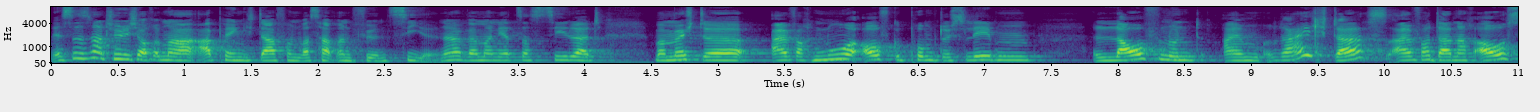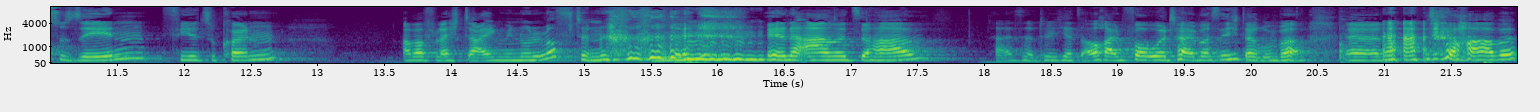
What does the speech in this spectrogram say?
es ist natürlich auch immer abhängig davon, was hat man für ein Ziel. Ne? Wenn man jetzt das Ziel hat, man möchte einfach nur aufgepumpt durchs Leben laufen und einem reicht das, einfach danach auszusehen, viel zu können, aber vielleicht da irgendwie nur Luft in, in den Arme zu haben. Das ist natürlich jetzt auch ein Vorurteil, was ich darüber äh, habe.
